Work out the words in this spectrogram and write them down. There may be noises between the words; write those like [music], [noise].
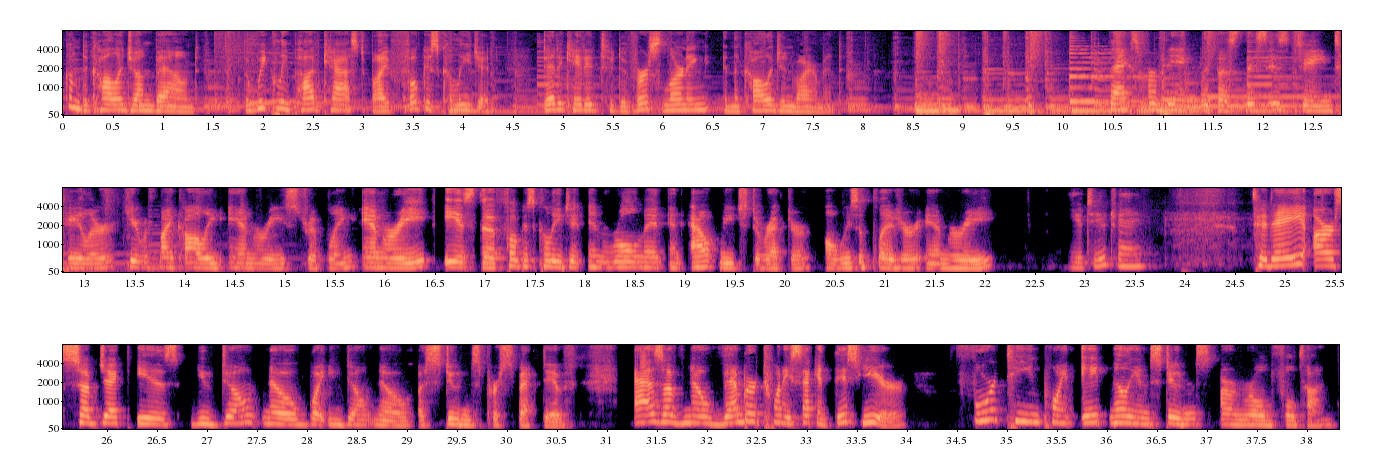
Welcome to College Unbound, the weekly podcast by Focus Collegiate, dedicated to diverse learning in the college environment. Thanks for being with us. This is Jane Taylor here with my colleague Anne Marie Stripling. Anne Marie is the Focus Collegiate Enrollment and Outreach Director. Always a pleasure, Anne Marie. You too, Jane. Today, our subject is You Don't Know What You Don't Know, a student's perspective. As of November 22nd this year, 14.8 million students are enrolled full time.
